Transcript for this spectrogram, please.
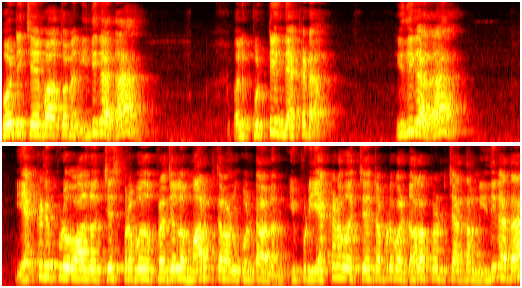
పోటీ చేయబోతున్నారు? ఇది కదా. వాళ్ళు పుట్టింది ఎక్కడ? ఇది కదా. ఎక్కడ ఇప్పుడు వాళ్ళు వచ్చేసి ప్రభు ప్రజల్లో మార్పు తెలనుకుంటా ఉన్నారు. ఇప్పుడు ఎక్కడ వచ్చేటప్పుడు వాళ్ళు డెవలప్మెంట్ చేద్దాం ఇది కదా.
